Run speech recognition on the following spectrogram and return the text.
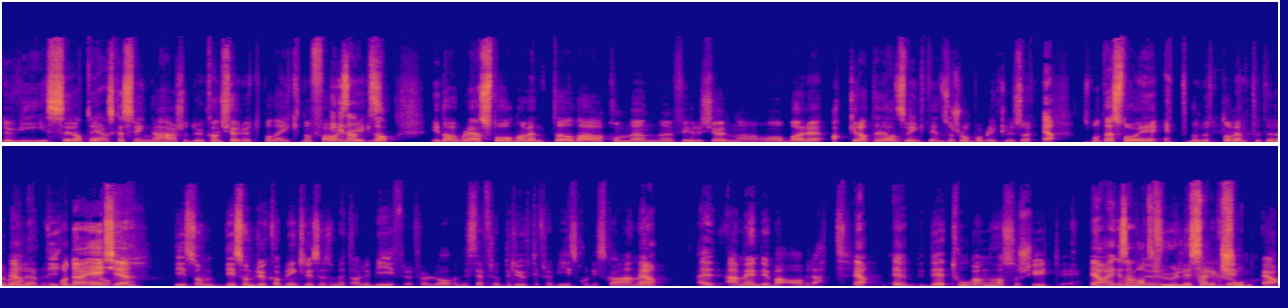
Du viser at jeg skal svinge her, så du kan kjøre utpå. Det er ikke noe farlig, Ikke sant? ikke sant? I dag ble jeg stående og vente, og da kom det en fyr kjørende, og bare akkurat idet han svingte inn, så slo han på blinklyset. Ja. Så måtte jeg stå i ett minutt og vente til det ble Ja. ledig. Og det er ikke De som, de som bruker blinklyset som et alibi for å følge loven, i stedet for å bruke det for å vise hvor de skal hen, Ja. Jeg, jeg mener det er jo bare avrett. Ja, Det, det er to ganger, og så skyter vi. ja ikke sant? Naturlig seleksjon. Ja.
